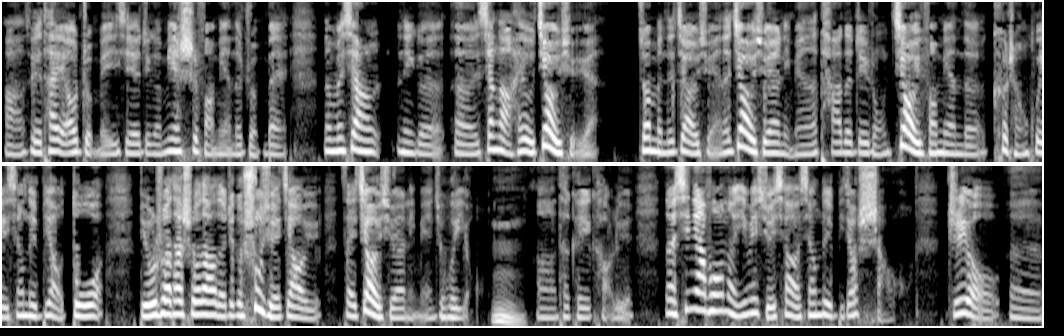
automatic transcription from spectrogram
啊，所以他也要准备一些这个面试方面的准备。那么像那个呃，香港还有教育学院。专门的教育学院，那教育学院里面呢，它的这种教育方面的课程会相对比较多。比如说他说到的这个数学教育，在教育学院里面就会有。嗯啊，他可以考虑。那新加坡呢，因为学校相对比较少，只有呃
